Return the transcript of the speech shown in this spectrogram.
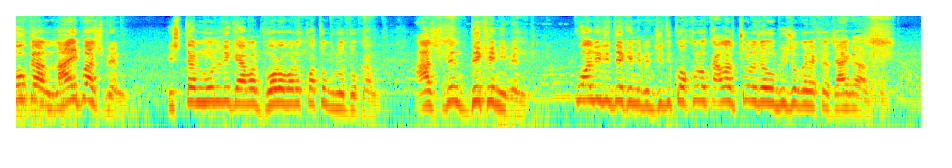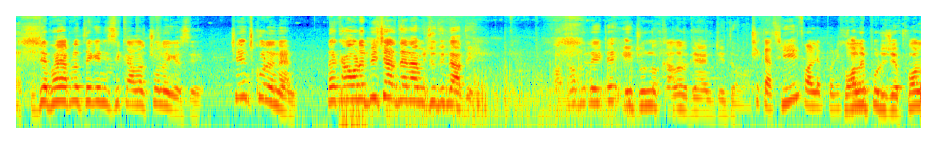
দোকান লাইভ আসবেন। ইস্টার্ন মল্লিকে আমার বড় বড় কতগুলো দোকান। আসবেন দেখে নেবেন। কোয়ালিটি দেখে নেবেন। যদি কখনো কালার চলে যায় অভিযোগের একটা জায়গা আছে। যে ভাই আপনার থেকে নিছি কালার চলে গেছে। চেঞ্জ করে নেন। না কাউরে বিচার দেন আমি যদি না দিই। কথা বলে এটা এই জন্য কালার গ্যারান্টি দেওয়া। ঠিক আছে, ফলে পরিচয়। ফলে পরিচয়। ফল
